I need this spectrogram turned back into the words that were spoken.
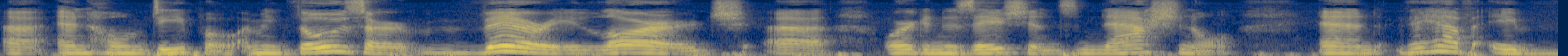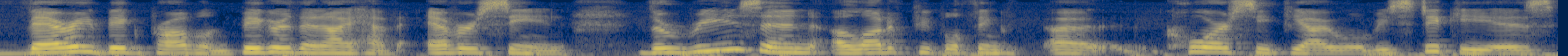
uh, and Home Depot. I mean, those are very large uh, organizations, national, and they have a very big problem, bigger than I have ever seen. The reason a lot of people think uh, core CPI will be sticky is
